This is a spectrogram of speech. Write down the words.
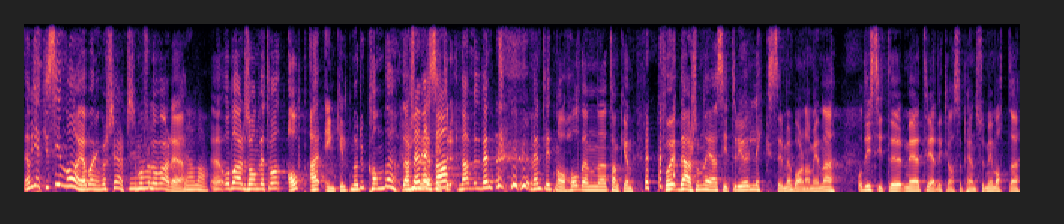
Ja, jeg er ikke sinna, jeg er bare engasjert. Så ja. må få lov å være det. Ja, da. Eh, og da er det sånn, vet du hva, alt er enkelt når du kan det. det men vet sitter, nei, men vent, vent litt nå, hold den uh, tanken. For det er som når jeg sitter og gjør lekser med barna mine. Og de sitter med tredjeklassepensum i matte.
